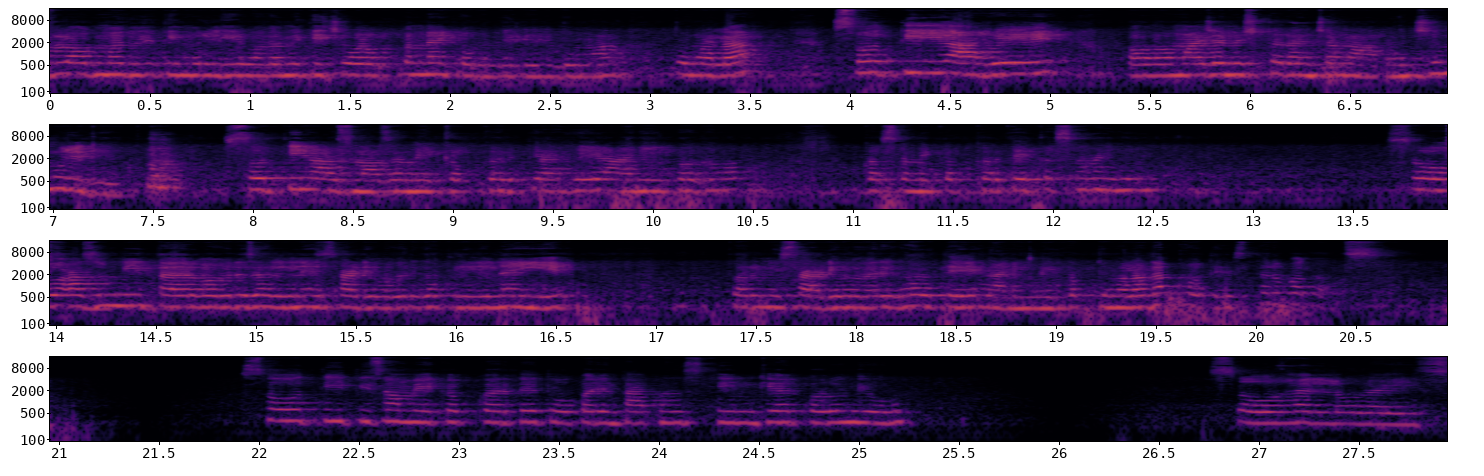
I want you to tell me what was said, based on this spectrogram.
ब्लॉगमधली ती मुलगी बघा मी तिची ओळख पण नाही करून दिलेली तुम्हा तुम्हाला. सो ती आहे माझ्या मिस्टरांच्या मामांची मुलगी. सो ती आज माझा मेकअप करते आहे आणि बघा कसं मेकअप करते कसं नाही. सो अजून मी तयार वगैरे झाली नाही साडी वगैरे घातलेली नाही आहे तर मी साडी वगैरे घालते आणि मेकअप तुम्हाला दाखवतेच तर बघाच. सो ती तिचा मेकअप करते तोपर्यंत आपण स्किन केअर करून घेऊ. सो हॅलो गाईज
